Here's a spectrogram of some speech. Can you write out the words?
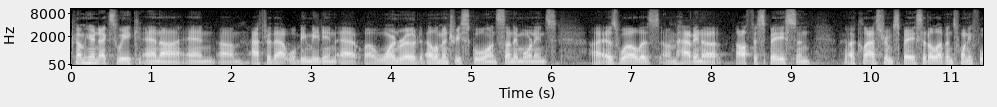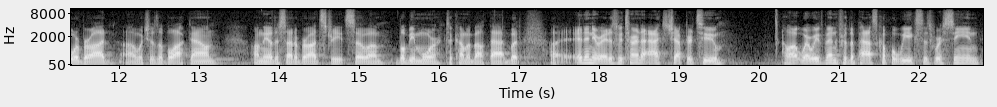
come here next week, and, and um, after that, we'll be meeting at Warren Road Elementary School on Sunday mornings, as well as um, having an office space and uh, classroom space at 1124 Broad, uh, which is a block down on the other side of Broad Street. So um, there'll be more to come about that. But uh, at any rate, as we turn to Acts chapter 2, uh, where we've been for the past couple weeks, is we're seeing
